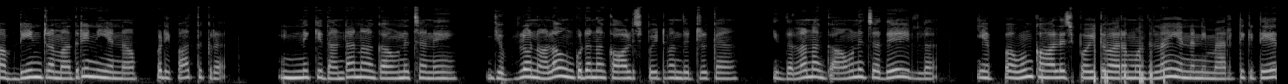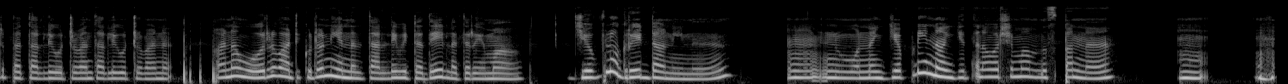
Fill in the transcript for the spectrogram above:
அப்படின்ற மாதிரி நீ என்னை அப்படி பார்த்துக்கிற இன்னைக்கு தாண்டா நான் கவனிச்சனே. எவ்வளோ நாளாக உன் கூட நான் காலேஜ் போயிட்டு வந்துட்டுருக்கேன். இதெல்லாம் நான் கவனிச்சதே இல்லை. எப்பவும் காலேஜ் போயிட்டு வரும்போதெல்லாம் என்னை நீ மிரட்டிக்கிட்டே இருப்ப தள்ளி விட்டுருவேன் தள்ளி விட்டுருவேன்னு. ஆனால் ஒரு வாட்டி கூட நீ என்னை தள்ளி விட்டதே இல்லை தெரியுமா? எவ்வளோ கிரேட்டா நீனு. உன்னை எப்படி நான் இத்தனை வருஷமாக மிஸ் பண்ணேன்? ம், ம்,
